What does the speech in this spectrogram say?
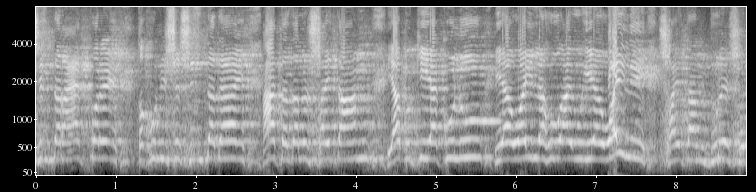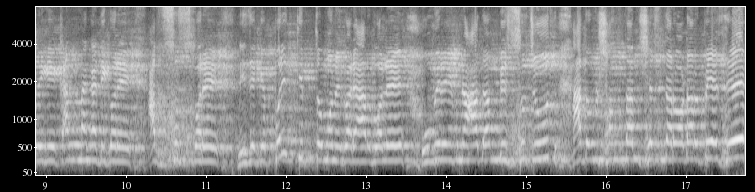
সিজদার আয়াত পড়ে, তখনই সে সিজদা দেয়। আতাজালু শয়তান ইয়াবকি ইয়াকুলু ইয়া ওয়াইলাহু ইয়া ওয়াইলি, শয়তান দূরে সরে গিয়ে কান্নাকাটি করে, আফসোস করে, নিজেকে পরিতৃপ্ত মনে করে আর বলে, উমের ইবনে আদম বিশ্বচুদ আদম সন্তান সেজদার অর্ডার পেয়েছে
